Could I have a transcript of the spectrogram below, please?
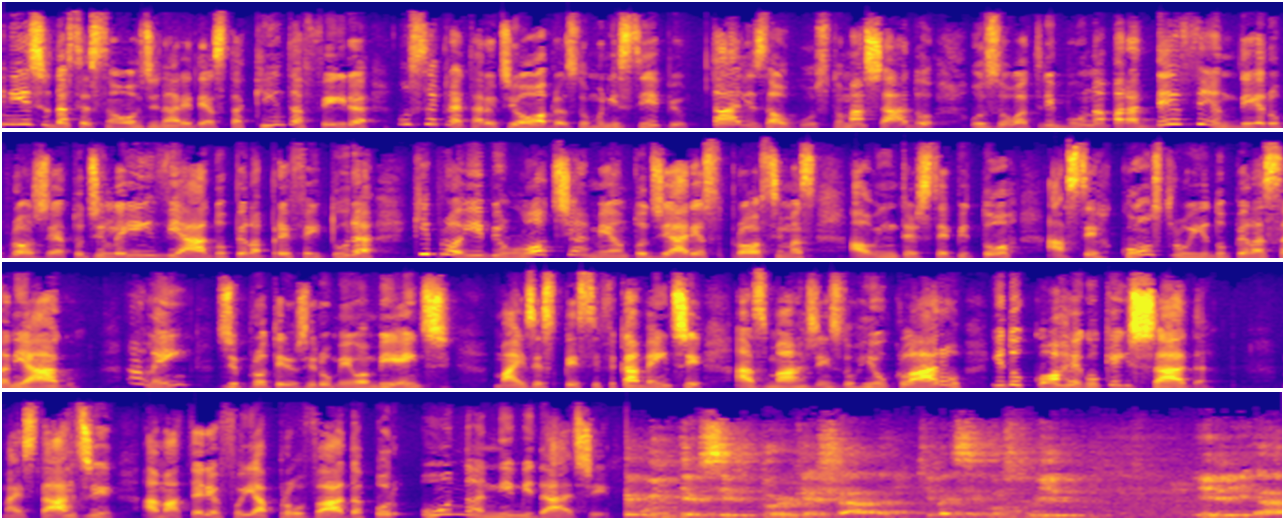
início da sessão ordinária desta quinta-feira, o secretário de Obras do município, Thales Augusto Machado, usou a tribuna para defender o projeto de lei enviado pela Prefeitura que proíbe o loteamento de áreas próximas ao interceptor a ser construído pela Saniago, além de proteger o meio ambiente, mais especificamente as margens do Rio Claro e do Córrego Queixada. Mais tarde, a matéria foi aprovada por unanimidade. O interceptor queixada que vai ser construído, ele, a,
